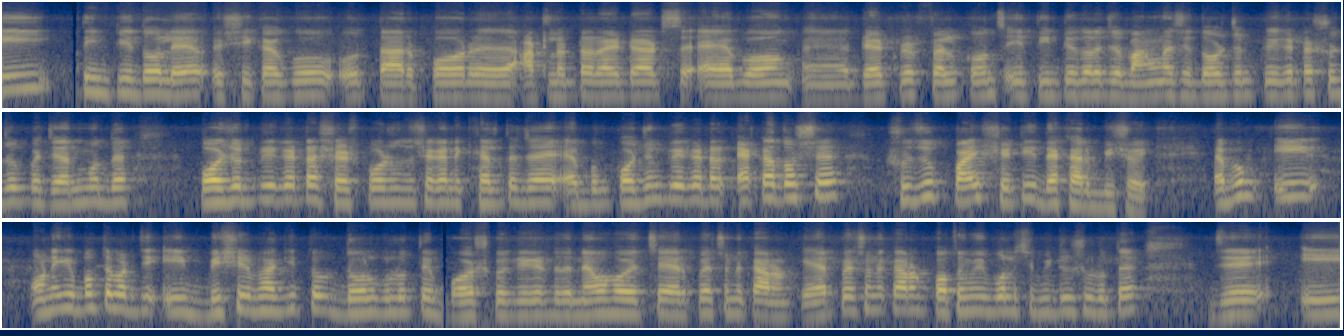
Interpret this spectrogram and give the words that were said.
এই তিনটি দলে শিকাগো তারপর আটলান্টা রাইডার্স এবং ডেট্রয়েট ফ্যালকনস, এই তিনটি দলে যে বাংলাদেশে দশজন ক্রিকেটার সুযোগ পেয়েছে এর মধ্যে কজন ক্রিকেটার শেষ পর্যন্ত সেখানে খেলতে যায় এবং কজন ক্রিকেটার একাদশে সুযোগ পায়, সেটি দেখার বিষয়। এবং এই অনেকে বলতে পারে যে এই বেশিরভাগই তো দলগুলোতে বয়স্ক ক্রিকেটারদের নেওয়া হয়েছে এর পেছনে কারণ এর পেছনে কারণ প্রথমেই বলেছি ভিডিও শুরুতে যে এই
